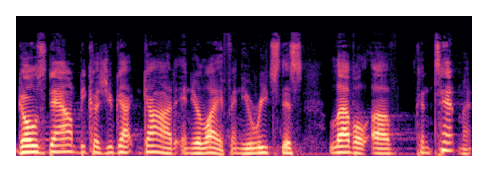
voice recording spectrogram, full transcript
goes down because you've got God in your life and you reach this level of contentment.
